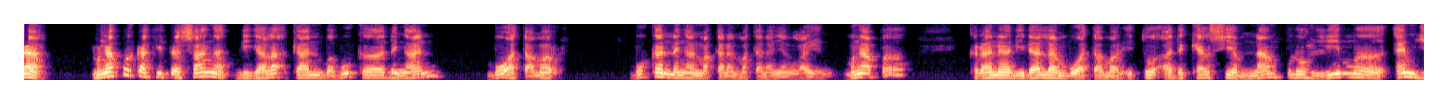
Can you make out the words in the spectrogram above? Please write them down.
Nah, mengapakah kita sangat digalakkan berbuka dengan buah tamar bukan dengan makanan-makanan yang lain? Mengapa? kerana di dalam buah tamar itu ada kalsium 65 mg.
